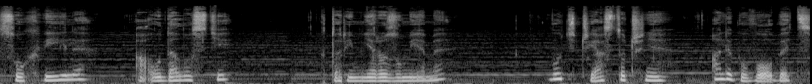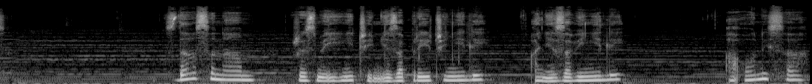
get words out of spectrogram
sú chvíle, a udalosti, ktorým nerozumieme, buď čiastočne alebo vôbec. Zdá sa nám, že sme ich ničím nezapríčinili a nezavinili a oni sa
